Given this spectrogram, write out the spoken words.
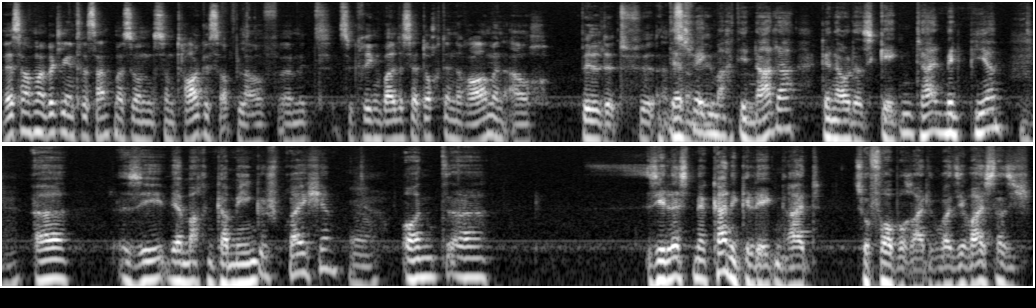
Es ist auch mal wirklich interessant, mal so einen, so einen Tagesablauf äh, mitzukriegen, weil das ja doch den Rahmen auch bildet. Für deswegen so macht die NADA genau das Gegenteil mit mir. Mhm. Äh, sie, wir machen Kamingespräche ja. und äh, sie lässt mir keine Gelegenheit zur Vorbereitung, weil sie weiß, dass ich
